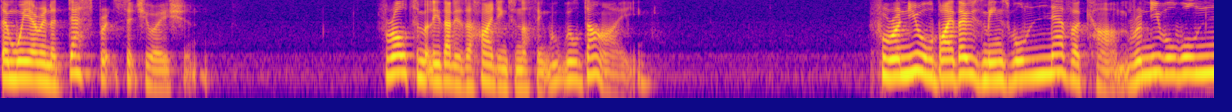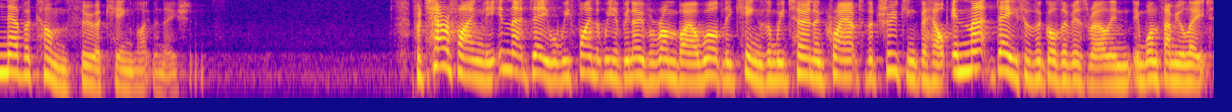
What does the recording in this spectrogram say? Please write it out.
then we are in a desperate situation. For ultimately, that is a hiding to nothing. We'll die. For renewal by those means will never come. Renewal will never come through a king like the nations. For terrifyingly, in that day where we find that we have been overrun by our worldly kings and we turn and cry out to the true king for help, in that day, says the God of Israel in, in 1 Samuel 8,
